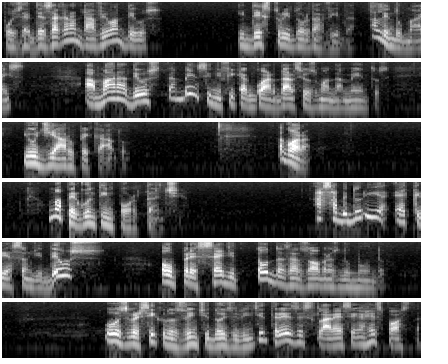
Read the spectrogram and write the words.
pois é desagradável a Deus e destruidor da vida. Além do mais, amar a Deus também significa guardar seus mandamentos e odiar o pecado. Agora, uma pergunta importante. A sabedoria é criação de Deus ou precede todas as obras do mundo? Os versículos 22 e 23 esclarecem a resposta.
